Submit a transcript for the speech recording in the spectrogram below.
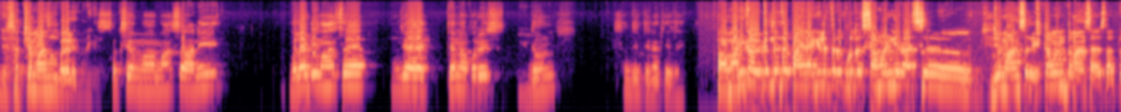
म्हणजे सक्षम माणसं बघायला. सक्षम माणसं आणि बलाढ्य माणसं जे आहेत त्यांना प्रवेश देऊन संधी देण्यात येत आहे माणिकराव एकंदर जर पाहायला गेलं तर कुठं सामान्य राज जे माणसं निष्ठावंत माणसं असतात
